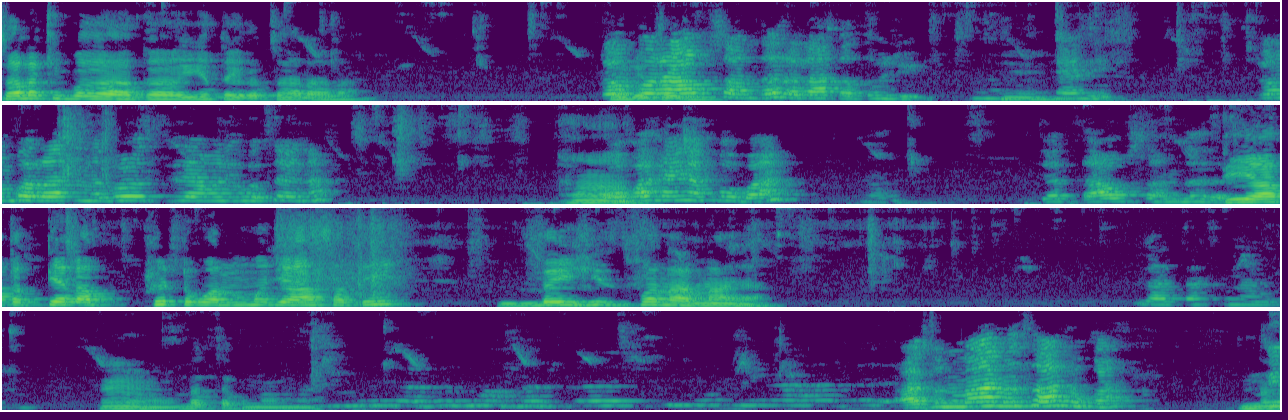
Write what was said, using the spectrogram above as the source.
चला की बघा ग- येतंय का चालायला? थोडी, कंबर थोडी. आवसात धरल आता तुझी. हम्म. ह्याने. कंबर असणं गळतल्यावानी होतंय ना? हा. खोबा आहे ना खोबा त्यात धरल ती आता त्याला फिटवण म्हणजे असा ती लय हीच होणार नाही. लचकणार नाही. अजून माणूस आणू का? नाही,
